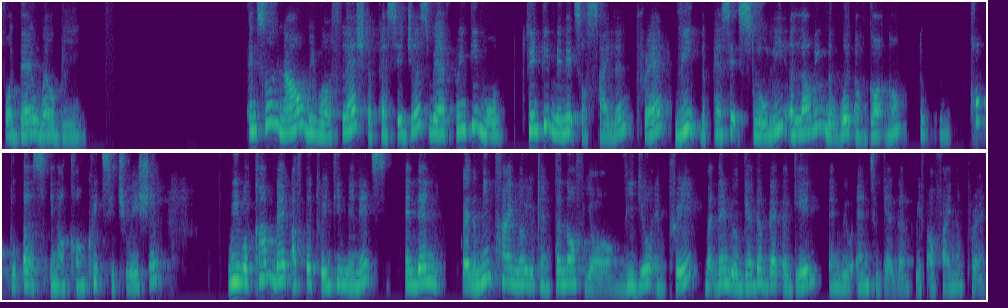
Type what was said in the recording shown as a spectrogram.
for their well being. And so now we will flash the passages. We have 20, more, 20 minutes of silent prayer. Read the passage slowly, allowing the word of God no, to talk to us in our concrete situation. We will come back after 20 minutes. And then in the meantime, no, you can turn off your video and pray. But then we'll gather back again and we'll end together with our final prayer.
